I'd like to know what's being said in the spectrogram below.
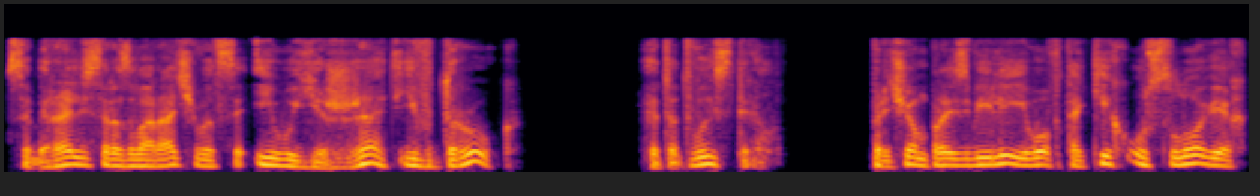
Собирались разворачиваться и уезжать, и вдруг этот выстрел. Причем произвели его в таких условиях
